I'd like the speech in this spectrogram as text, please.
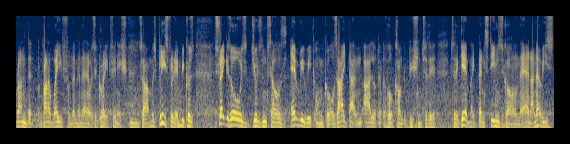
ran ran away from them, and then it was a great finish. Mm. So I was pleased for him because strikers always judge themselves every week on goals. I don't. I look at the whole contribution to the to the game. Like Ben Stevens has gone on there, and I know he's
